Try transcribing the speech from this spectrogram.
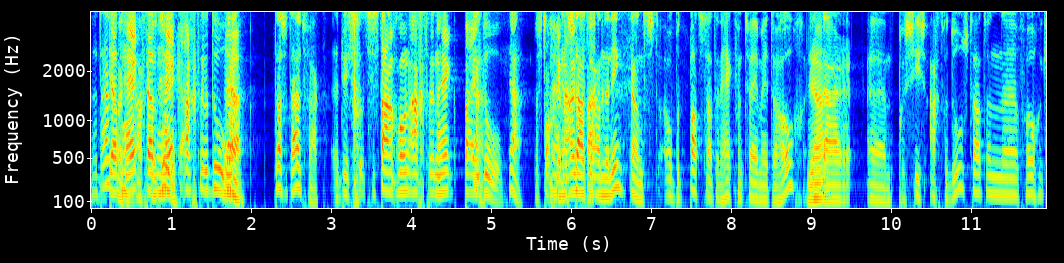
uitvak dat hek, achter dat het doel. hek achter het doel. Ja. Dat is het uitvak. Het is, ze staan gewoon achter een hek bij Ja. het doel. Ja. Dat is toch En geen er uitvak? staat er aan de linkerkant op het pad staat een hek van 2 meter hoog. Ja. En daar eh, precies achter het doel staat een eh verhoging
